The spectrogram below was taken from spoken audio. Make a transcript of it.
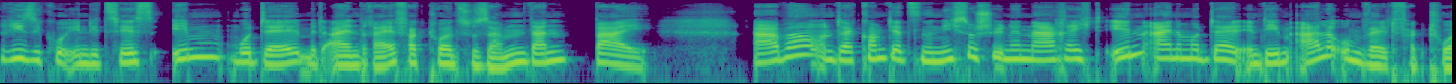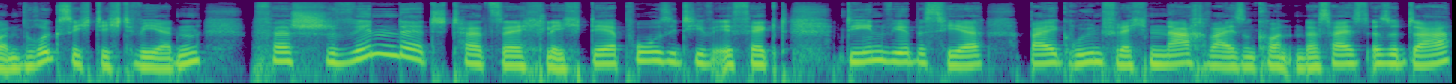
Risikoindizes im Modell mit allen drei Faktoren zusammen dann bei. Aber, und da kommt jetzt eine nicht so schöne Nachricht, in einem Modell, in dem alle Umweltfaktoren berücksichtigt werden, verschwindet tatsächlich der positive Effekt, den wir bisher bei Grünflächen nachweisen konnten. Das heißt also, da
